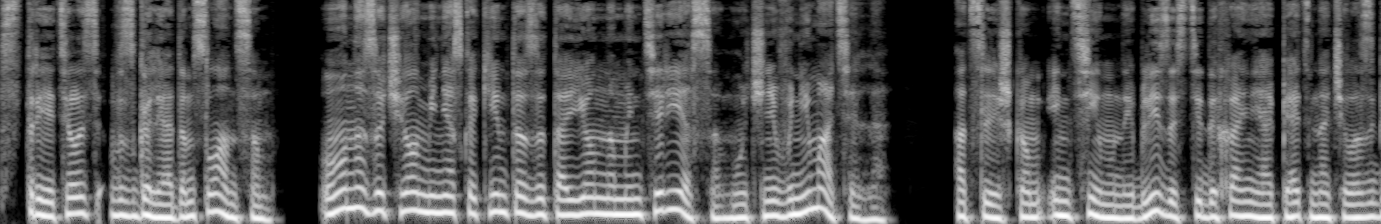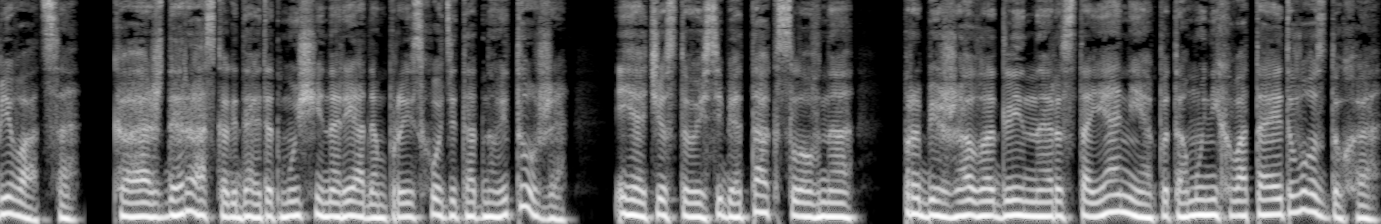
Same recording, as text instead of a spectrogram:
встретилась взглядом с Лансом. Он изучал меня с каким-то затаённым интересом, очень внимательно. От слишком интимной близости дыхание опять начало сбиваться. Каждый раз, когда этот мужчина рядом, происходит одно и то же. Я чувствую себя так, словно пробежала длинное расстояние, потому не хватает воздуха.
